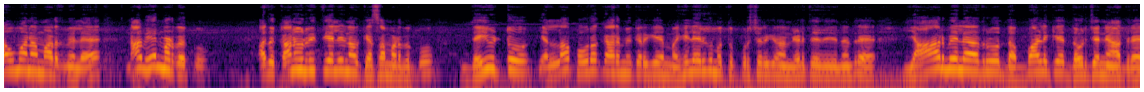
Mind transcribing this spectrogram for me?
ಅವಮಾನ ಮಾಡಿದ್ಮೇಲೆ ನಾವೇನು ಮಾಡಬೇಕು? ಅದು ಕಾನೂನು ರೀತಿಯಲ್ಲಿ ನಾವು ಕೆಲಸ ಮಾಡಬೇಕು. ದಯವಿಟ್ಟು ಎಲ್ಲ ಪೌರ ಕಾರ್ಮಿಕರಿಗೆ, ಮಹಿಳೆಯರಿಗೂ ಮತ್ತು ಪುರುಷರಿಗೆ ನಾನು ಹೇಳ್ತಾ ಇದ್ದೀನಿ ಅಂದರೆ, ಯಾರ ಮೇಲೆ ಆದರೂ ದಬ್ಬಾಳಿಕೆ ದೌರ್ಜನ್ಯ ಆದರೆ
